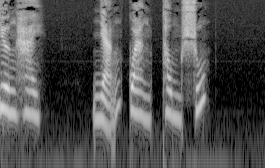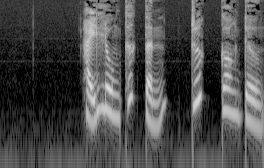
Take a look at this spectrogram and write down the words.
Chương 2 Nhãn quan thông suốt Hãy luôn thức tỉnh trước con đường.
